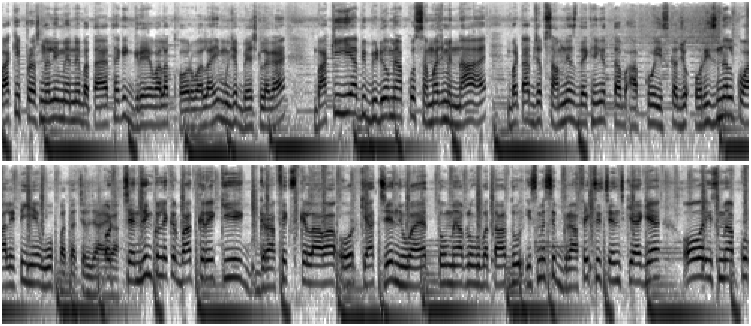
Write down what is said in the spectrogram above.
बाकी पर्सनली मैंने बताया था कि ग्रे वाला थोर वाला ही मुझे बेस्ट लगा है। बाकी ये अभी वीडियो में आपको समझ में ना आए बट आप जब सामने से देखेंगे तब आपको इसका जो ओरिजिनल क्वालिटी है वो पता चल जाएगा। और चेंजिंग को लेकर बात करें कि ग्राफिक्स के अलावा और क्या चेंज हुआ है तो मैं आप लोगों को बता दूँ इसमें सिर्फ़ ग्राफिक्स ही चेंज किया गया है और इसमें आपको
